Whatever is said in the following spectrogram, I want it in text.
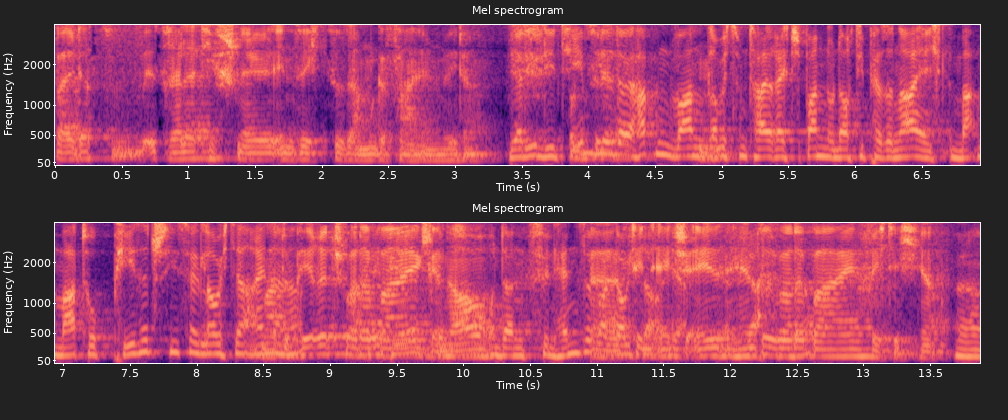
weil das ist relativ schnell in sich zusammengefallen wieder. Ja, die, die Themen, die sie da hatten, waren, mhm. glaube ich, zum Teil recht spannend und auch die Personal. Mato Pesic hieß ja, glaube ich, der eine. Mato Peric war dabei, Peric, genau. genau. Und dann Finn Hensel war, äh, glaube ich, da. Finn H. Ja. Hensel ja. war dabei, richtig, ja. ja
